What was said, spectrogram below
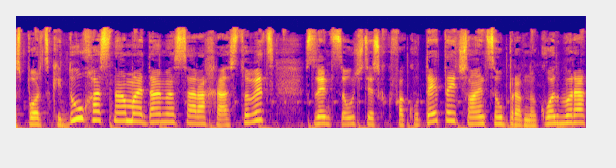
Sportski duha. S nama je danas Sara Hrastovec, studentica učiteljskog fakulteta i članica upravnog odbora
